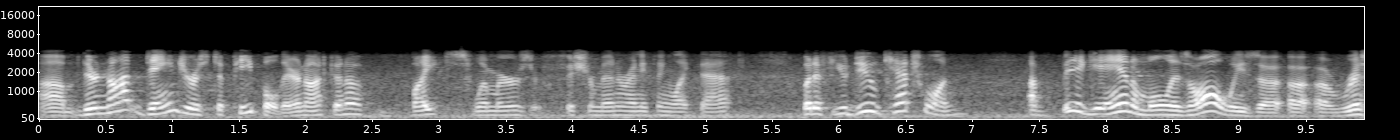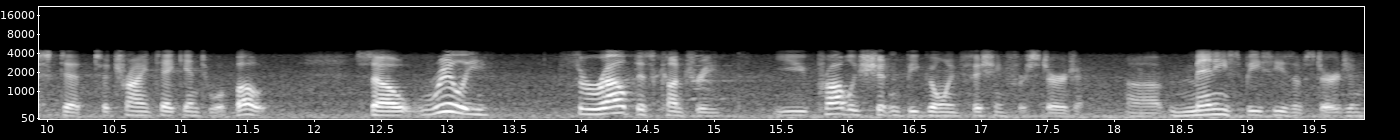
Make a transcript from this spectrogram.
Um, they're not dangerous to people. They're not going to bite swimmers or fishermen or anything like that. But if you do catch one, a big animal is always a, a, a risk to, to try and take into a boat. So really, throughout this country, you probably shouldn't be going fishing for sturgeon. Uh, many species of sturgeon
